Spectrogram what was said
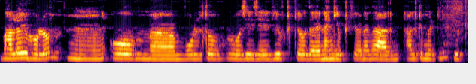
ভালোই হলো। ও বলতো রোজই যে গিফট কেউ দেয় না গিফট কেউ না দেয় আলটিমেটলি গিফট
